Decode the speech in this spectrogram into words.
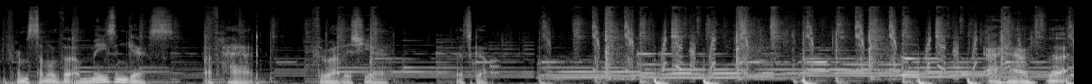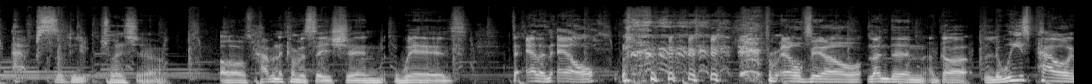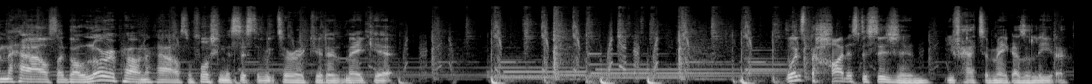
from some of the amazing guests I've had throughout this year. Let's go. I have the absolute pleasure of having a conversation with the L and L from LVL London. I got Louise Powell in the house. I got Laurie Powell in the house. Unfortunately, sister Victoria couldn't make it. What's the hardest decision you've had to make as a leader?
